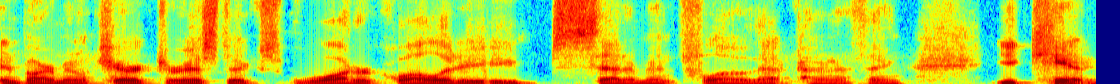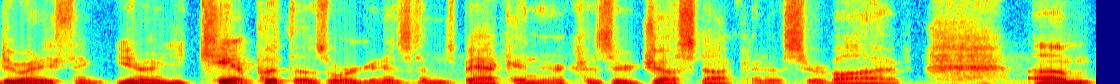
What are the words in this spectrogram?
environmental characteristics, water quality, sediment flow, that kind of thing. You can't do anything. You know, you can't put those organisms back in there because they're just not going to survive. Um,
